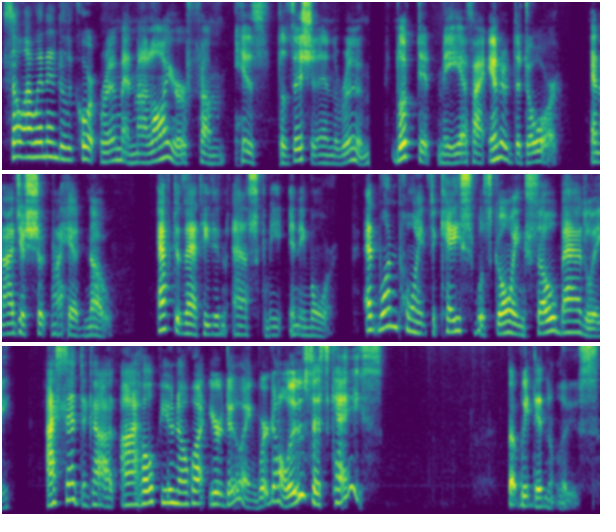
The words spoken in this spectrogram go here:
So I went into the courtroom, and my lawyer, from his position in the room, looked at me as I entered the door, and I just shook my head no. After that, he didn't ask me any more. At one point, the case was going so badly, I said to God, I hope you know what you're doing. We're going to lose this case. But we didn't lose.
